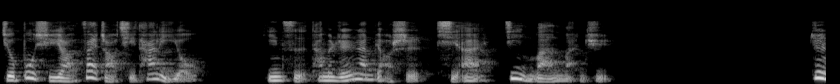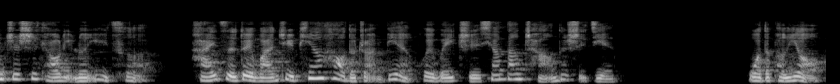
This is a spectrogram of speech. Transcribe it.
就不需要再找其他理由。因此，他们仍然表示喜爱禁玩玩具。认知失调理论预测，孩子对玩具偏好的转变会维持相当长的时间。我的朋友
